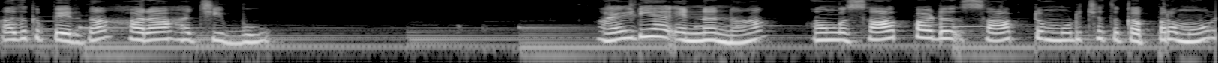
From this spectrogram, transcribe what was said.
அதுக்கு பேர் தான் ஹரா ஹச்சி பூ ஐடியா என்னன்னா அவங்க சாப்பாடு சாப்பிட்டு முடித்ததுக்கு அப்புறமும்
